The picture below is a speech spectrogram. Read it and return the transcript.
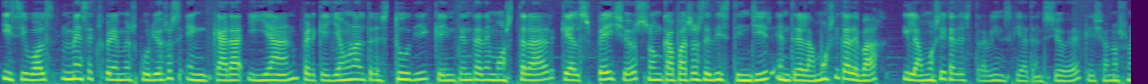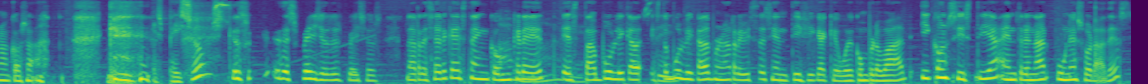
I si vols més experiments curiosos, encara hi han, perquè hi ha un altre estudi que intenta demostrar que els peixos són capaços de distingir entre la música de Bach i la música de Stravinsky. Atenció, eh? que això no és una cosa... Que, els peixos? Que és, els peixos, els peixos. La recerca està en concret ah, està, publicada, sí. està publicada per una revista científica que ho he comprovat i consistia a entrenar unes horades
